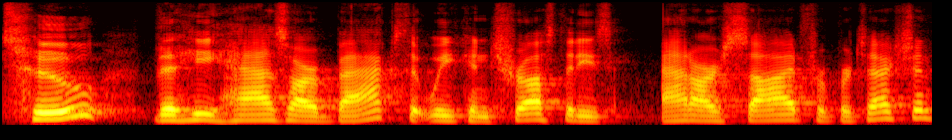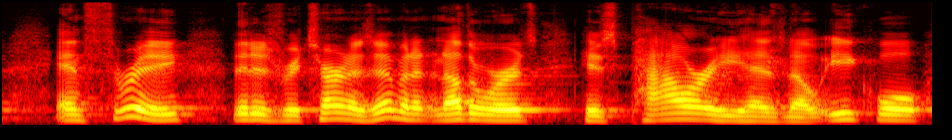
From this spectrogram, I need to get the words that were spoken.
Two, that he has our backs, that we can trust that he's at our side for protection. And three, that his return is imminent. In other words, his power, he has no equal,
